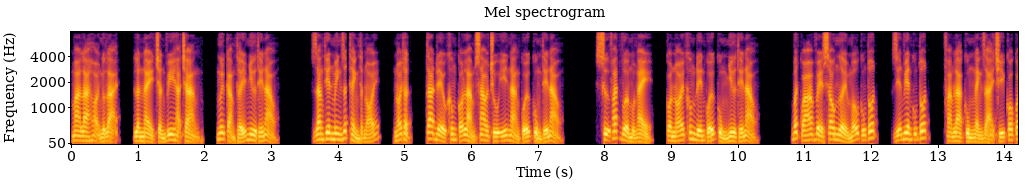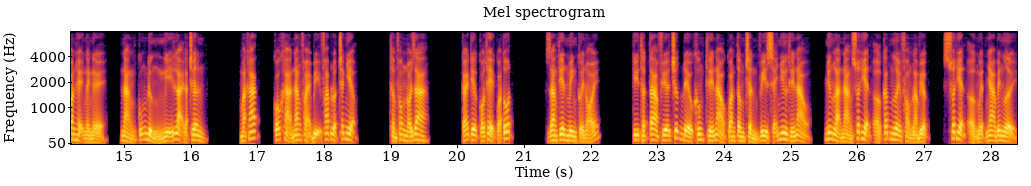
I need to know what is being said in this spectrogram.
mà là hỏi ngược lại, lần này trần vi hạ tràng, ngươi cảm thấy như thế nào? Giang thiên minh rất thành thật nói nói thật, ta đều không có làm sao chú ý nàng cuối cùng thế nào. Sự phát vừa một ngày, còn nói không đến cuối cùng như thế nào. Bất quá về sau người mẫu cũng tốt diễn viên cũng tốt, phàm là cùng ngành giải trí có quan hệ ngành nghề, nàng cũng đừng nghĩ lại đặt chân. Mặt khác, có khả năng phải bị pháp luật trách nhiệm. Thẩm phong nói ra, cái kia có thể quá tốt. Giang thiên minh cười nói, kỳ thật ta phía trước đều không thế nào quan tâm trần vi sẽ như thế nào, nhưng là nàng xuất hiện ở các ngươi phòng làm việc, xuất hiện ở nguyệt nha bên người,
